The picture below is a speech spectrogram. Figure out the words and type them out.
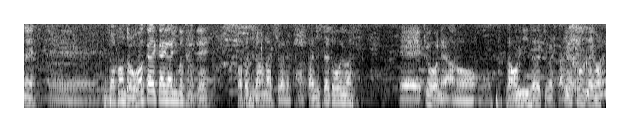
ね、えー、リサーパンダのお別れ会がありますので、私の話はね、簡単にしたいと思います。えー、今日はね、あの、たくさんおいでいただきましてありがとうございます。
